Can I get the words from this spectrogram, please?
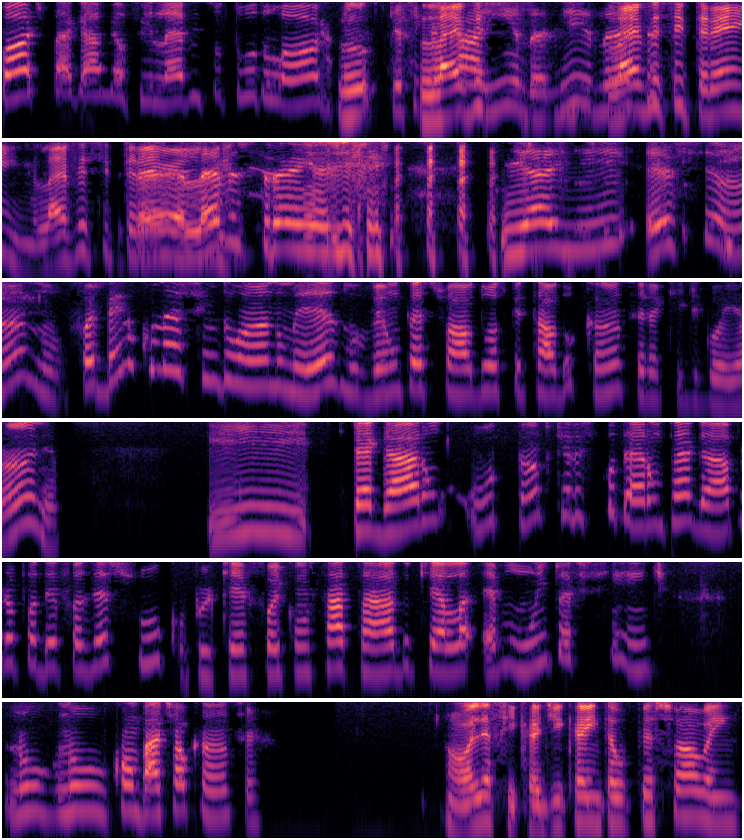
pode pegar, meu filho, leve isso tudo logo. Porque fica leve caindo ali, né? Leve esse trem, leve esse trem. É, leve esse trem aí. e aí, esse ano, foi bem no começo do ano mesmo, veio um pessoal do Hospital do Câncer aqui de Goiânia, e pegaram o tanto que eles puderam pegar para poder fazer suco, porque foi constatado que ela é muito eficiente no, no combate ao câncer. Olha, fica a dica aí então pro pessoal, hein?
